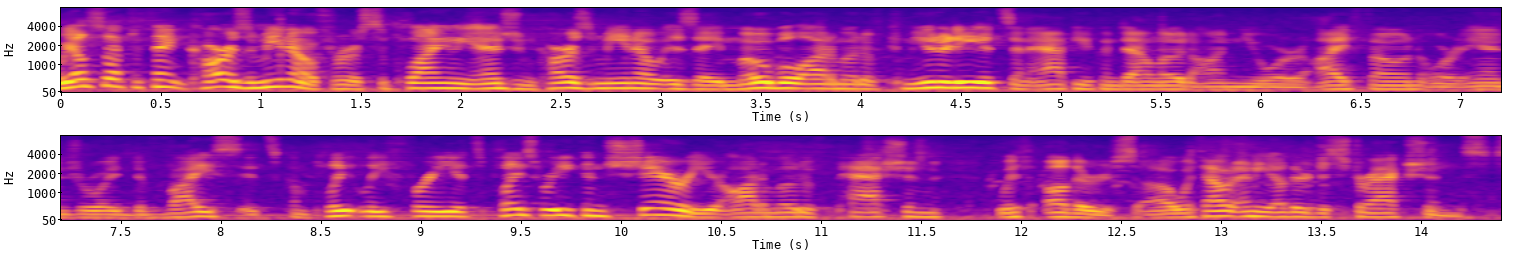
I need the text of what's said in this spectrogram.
We also have to thank Cars Amino for supplying the engine. Cars Amino is a mobile automotive community. It's an app you can download on your iPhone or Android device. It's completely free. It's a place where you can share your automotive passion with others uh, without any other distractions.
